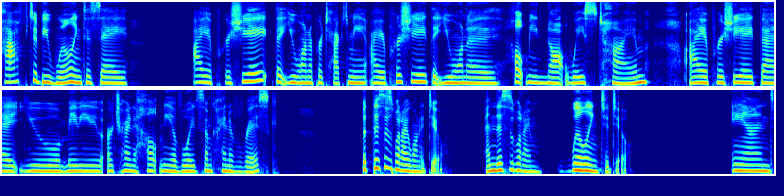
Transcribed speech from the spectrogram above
have to be willing to say, I appreciate that you want to protect me. I appreciate that you want to help me not waste time. I appreciate that you maybe are trying to help me avoid some kind of risk. But this is what I want to do. And this is what I'm willing to do. And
